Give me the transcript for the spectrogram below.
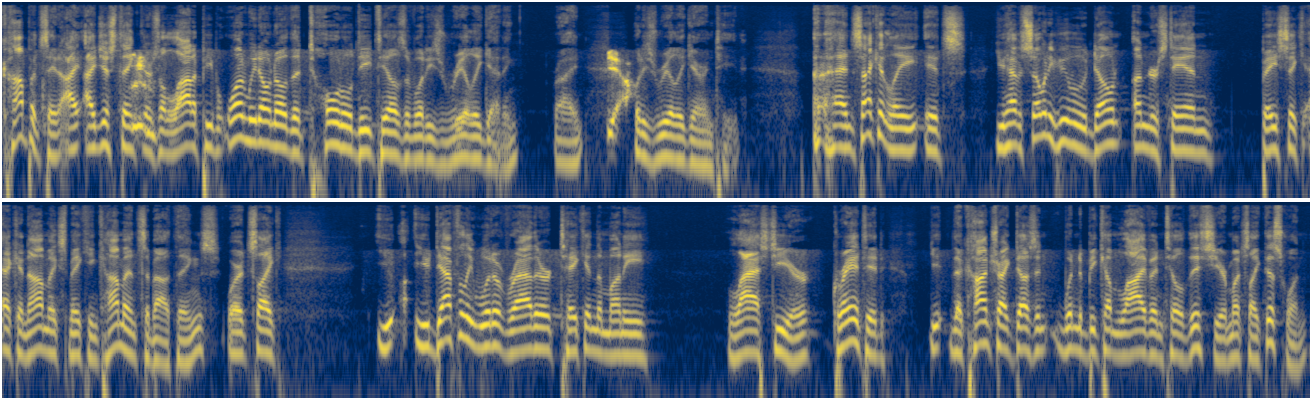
compensated. I, I just think there's a lot of people. One, we don't know the total details of what he's really getting, right? Yeah. What he's really guaranteed. and secondly, it's you have so many people who don't understand basic economics making comments about things where it's like you you definitely would have rather taken the money last year. Granted, the contract doesn't wouldn't have become live until this year, much like this one.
